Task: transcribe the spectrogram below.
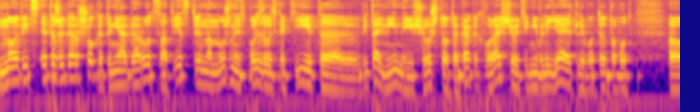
но ведь это же горшок, это не огород, соответственно, нужно использовать какие-то витамины, еще что-то. Как их выращивать и не влияет ли вот это вот э,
